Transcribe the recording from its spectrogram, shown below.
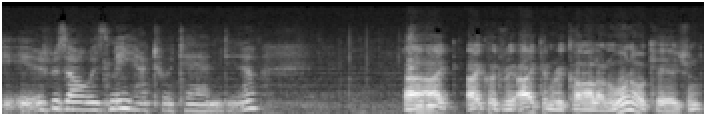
It, was always me had to attend, you know. Uh, I, I could re- I can recall on one occasion,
